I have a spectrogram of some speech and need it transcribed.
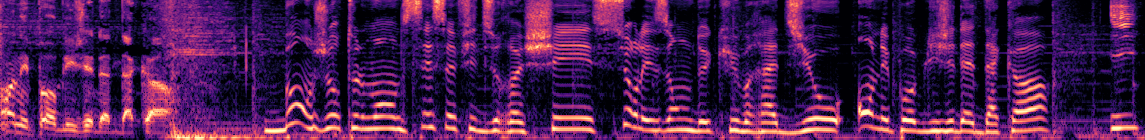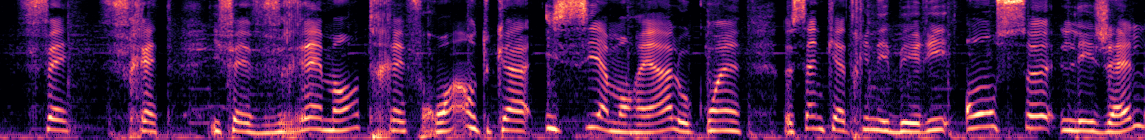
On n'est pas obligé d'être d'accord. Bonjour tout le monde, c'est Sophie Durocher sur les ondes de Cube Radio. On n'est pas obligé d'être d'accord. Il fait fret. Il fait vraiment très froid. En tout cas, ici à Montréal, au coin de Sainte-Catherine et Berry, on se les gèle.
